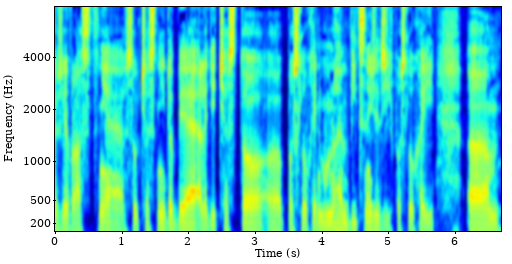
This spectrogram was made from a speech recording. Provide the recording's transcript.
že vlastně v současné době lidi často uh, poslouchají, nebo mnohem víc než dřív poslouchají um,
